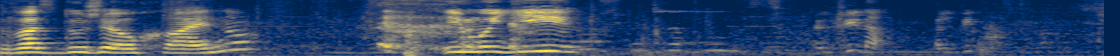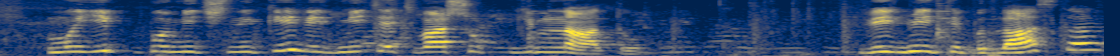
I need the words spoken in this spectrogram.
У вас дуже охайно. І мої мої помічники відмітять вашу кімнату. Відмітьте, будь ласка,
